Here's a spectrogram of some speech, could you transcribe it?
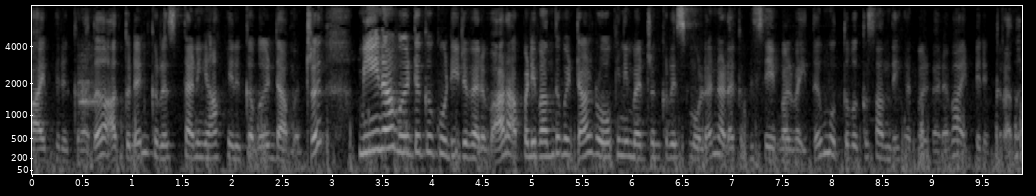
வாய்ப்பு இருக்கிறது. அத்துடன் கிறிஸ் தனியாக இருக்க வேண்டாம் என்று மீனா வீட்டுக்கு கூட்டிட்டு வருவார். அப்படி வந்துவிட்டால் ரோஹிணி மற்றும் கிறிஸ் மூலம் நடக்கும் விஷயங்கள் வைத்து முத்துவுக்கு சந்தேகங்கள் வர வாய்ப்பு இருக்கிறது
